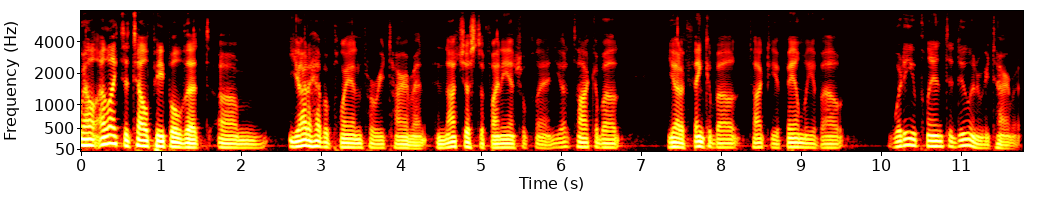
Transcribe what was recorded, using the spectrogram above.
Well, I like to tell people that um, you ought to have a plan for retirement and not just a financial plan. You ought to talk about, you ought to think about, talk to your family about what do you plan to do in retirement?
